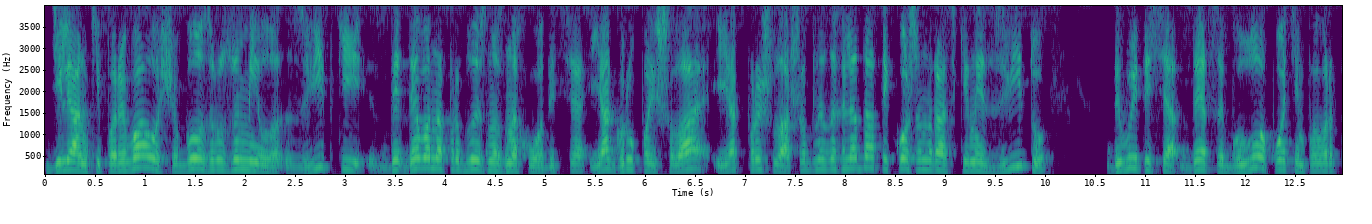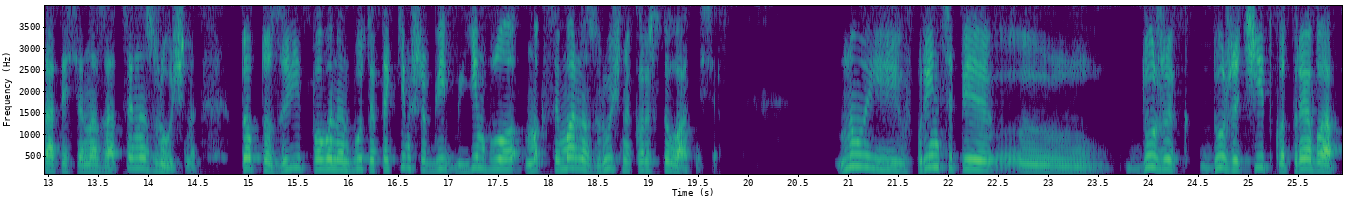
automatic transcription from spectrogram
Ділянки перевалу, щоб було зрозуміло, звідки, де, де вона приблизно знаходиться, як група йшла і як пройшла, щоб не заглядати кожен раз кінець звіту, дивитися, де це було, потім повертатися назад. Це незручно. Тобто, звіт повинен бути таким, щоб їм- було максимально зручно користуватися. Ну і в принципі, е, дуже, дуже чітко треба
